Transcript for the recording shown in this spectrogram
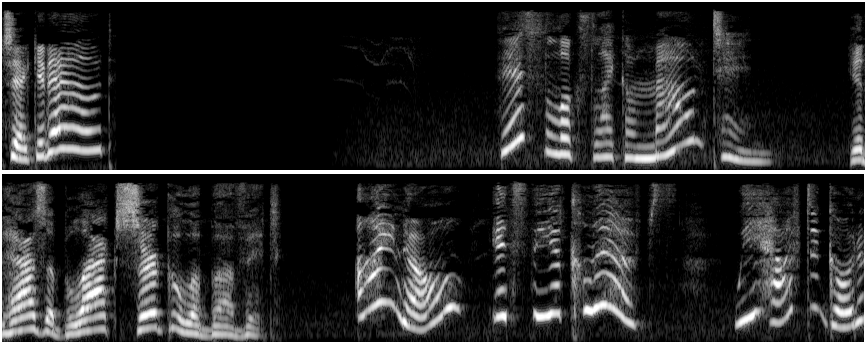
Check it out. This looks like a mountain. It has a black circle above it. I know. It's the eclipse. We have to go to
